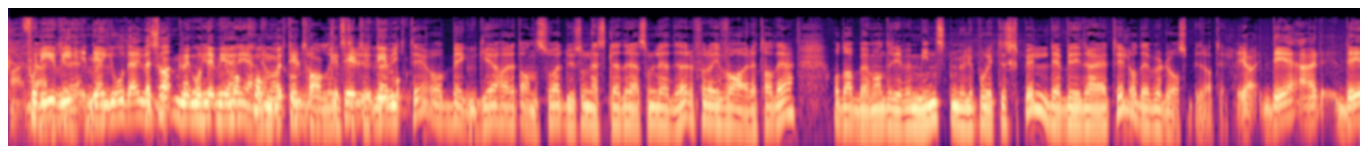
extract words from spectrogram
Nei, Fordi det vi, det. det, jo, det er usaklig, Men og det vi vi må komme tilbake til vi er viktig, og begge har et ansvar, du som nestleder, jeg som leder, for å ivareta det. Og da bør man drive minst mulig politisk spill. Det bidrar jeg til, og det burde du også bidra til. Ja, Det er det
